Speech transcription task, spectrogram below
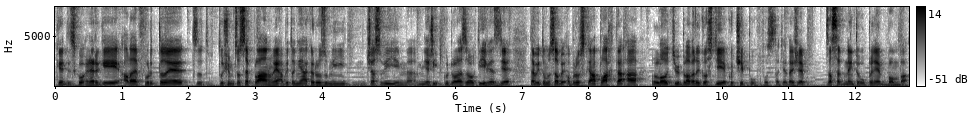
kinetickou energii, ale furt to je, to, tuším, co se plánuje, aby to nějak rozumný časový měřítku dolezlo k té hvězdě, tak by to musela být obrovská plachta a loď by byla velikosti jako čipu v podstatě, takže zase není to úplně bomba.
